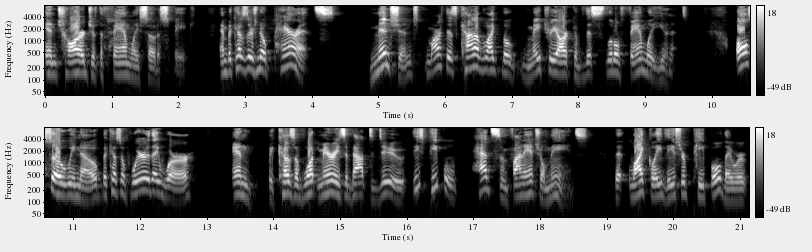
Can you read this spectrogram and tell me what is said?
in charge of the family, so to speak. And because there's no parents mentioned, Martha's kind of like the matriarch of this little family unit. Also, we know because of where they were and because of what Mary's about to do, these people had some financial means. That likely these are people, they were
